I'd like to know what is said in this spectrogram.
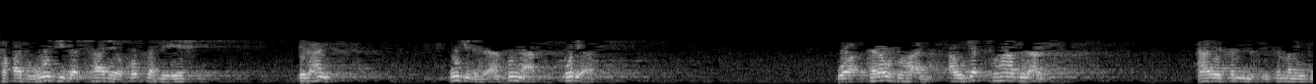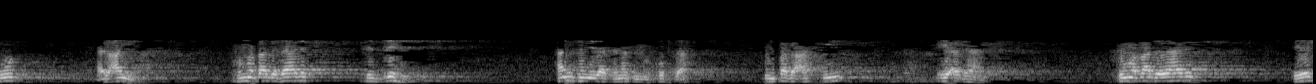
فقد وجدت هذه الخطبة لإيش؟ بالعين. وجدت الآن سمعت قرأت. وتلوتها أنا أوجدتها بالعين هذا يسمى يسمى الوجود العين. ثم بعد ذلك في الذهن. أنتم إذا سمعتم الخطبة انطبعت في في أذهان. ثم بعد ذلك إيش؟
